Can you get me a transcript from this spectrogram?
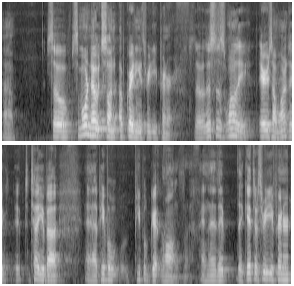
Uh, so some more notes on upgrading a 3D printer. So this is one of the areas I wanted to, to tell you about. Uh, people people get wrong, and then they they get their 3D printer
